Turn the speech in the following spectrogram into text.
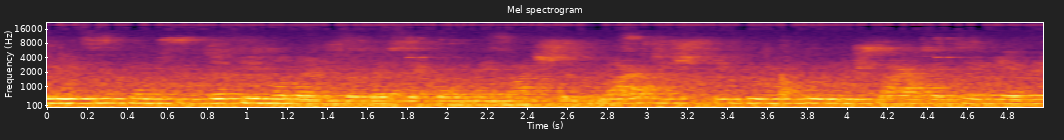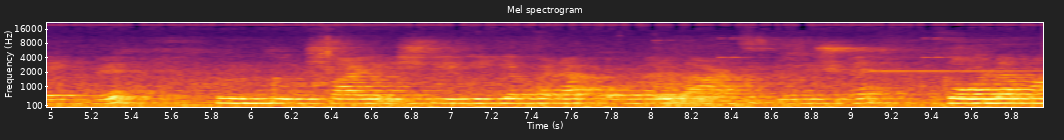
üretim konusunda firmalarımıza destek olmaya başladılar. Çeşitli kurum kuruluşlar, TTGV gibi kurum kuruluşlarla işbirliği yaparak onları da artık dönüşüme zorlama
